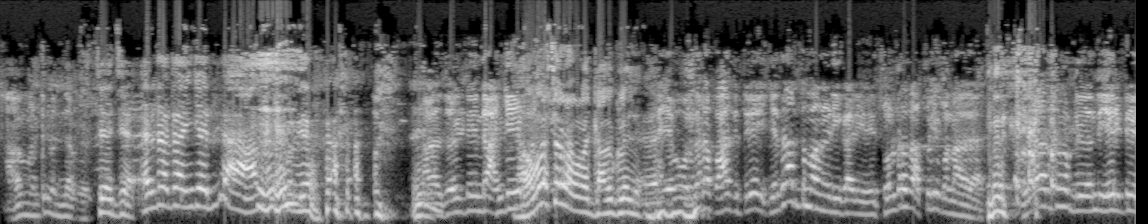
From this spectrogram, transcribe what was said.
அவசரம் நான் ஒரு தடவை பாத்துட்டு யதார்த்தமா நடி காளி? சொல்றது அப்படி பண்ணாத. யதார்த்தம் அப்படி வந்து ஏறிட்டு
